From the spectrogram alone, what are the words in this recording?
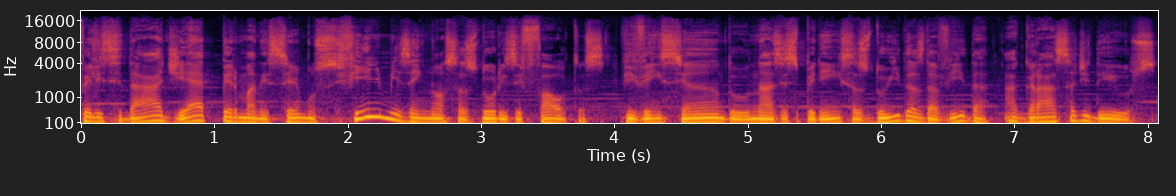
Felicidade é permanecermos firmes em nossas dores e faltas, vivenciando nas experiências doídas da vida a graça de Deus.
